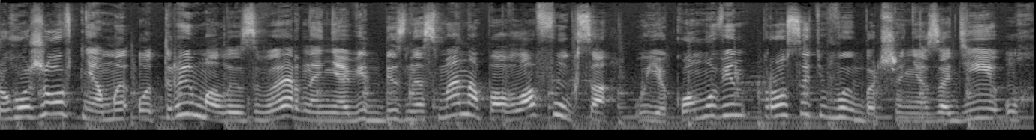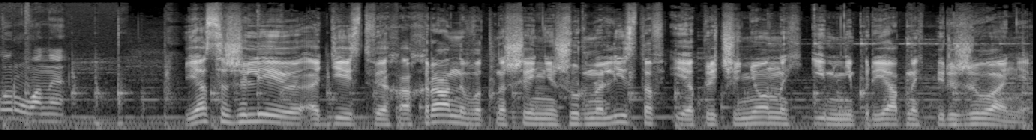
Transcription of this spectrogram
1 жовтня ми отримали звернення від бізнесмена Павла Фукса, у якому він просить вибачення за дії охорони. Я сожалею о действиях охраны в отношении журналистов и о причиненных им неприятных переживаниях.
